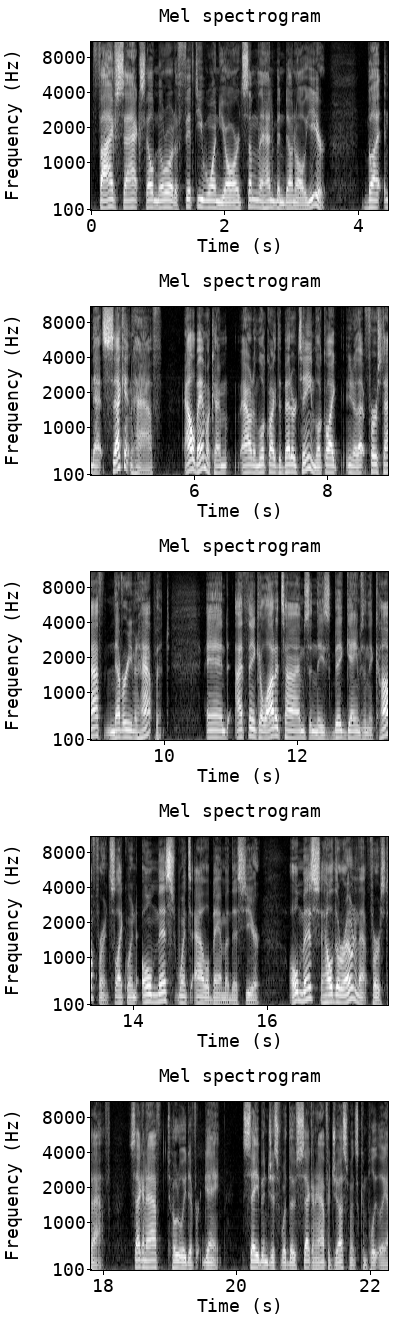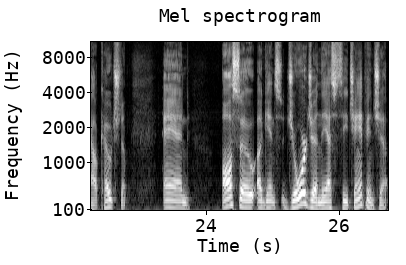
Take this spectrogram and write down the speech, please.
Five sacks held Milroe to 51 yards, something that hadn't been done all year. But in that second half, Alabama came out and looked like the better team. Looked like you know that first half never even happened. And I think a lot of times in these big games in the conference, like when Ole Miss went to Alabama this year, Ole Miss held their own in that first half. Second half, totally different game. Saban just with those second half adjustments completely outcoached them. And also against Georgia in the SEC championship,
